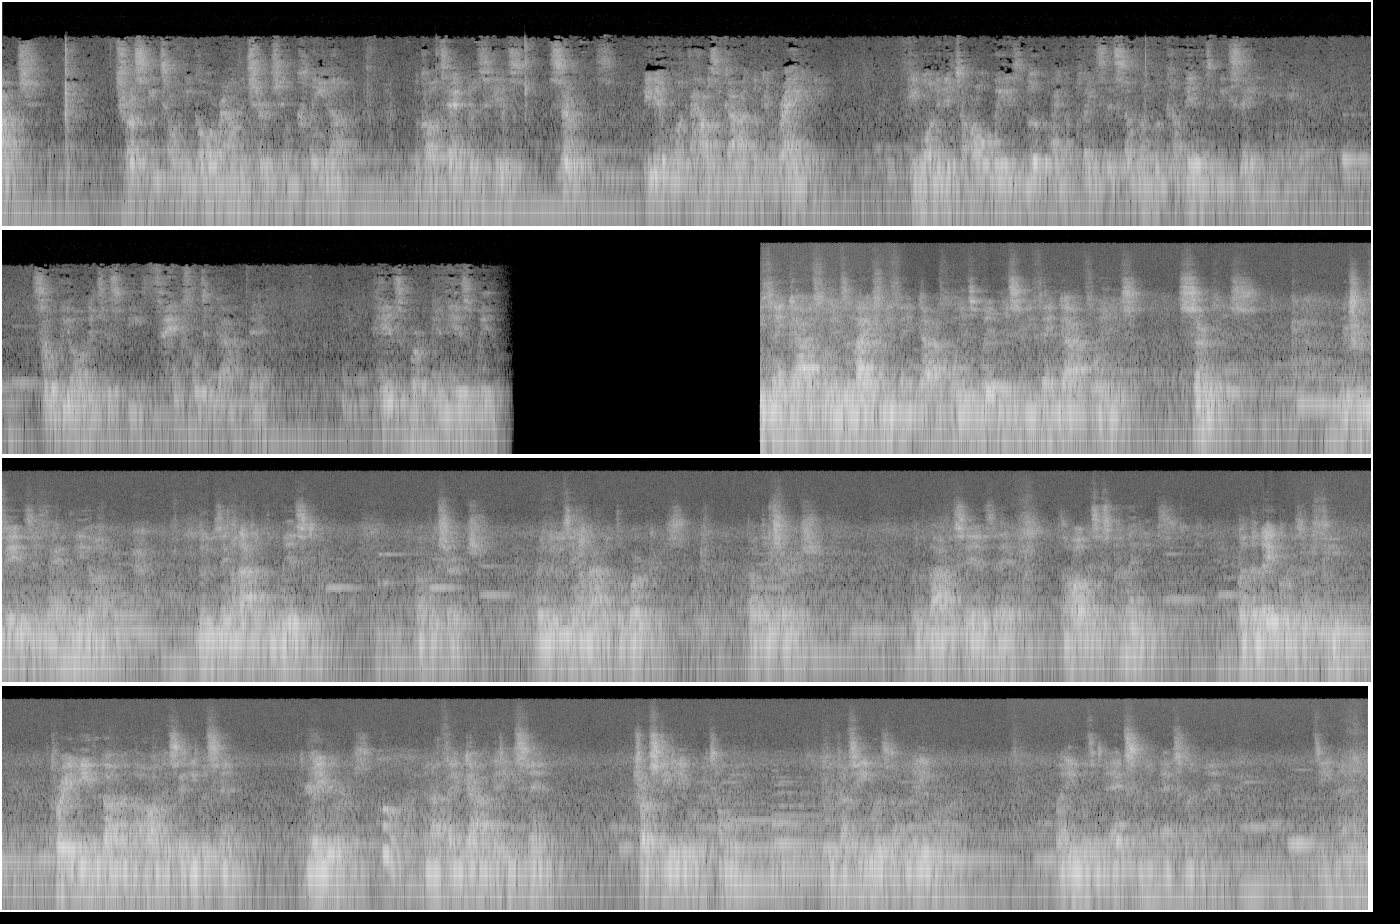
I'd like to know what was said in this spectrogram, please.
Watch Trustee Toney go around the church and clean up because that was his service. He didn't want the house of God looking raggedy. He wanted it to always look like a place that someone would come in to be saved. So we ought to just be thankful to God that his work and his will. Thank God for his life. We thank God for his witness. We thank God for his service. The truth is, is that we are losing a lot of the wisdom of the church. We're losing a lot of the workers of the church. But the Bible says that the harvest is plenteous, but the laborers are few. Pray ye the God of the harvest that he would send laborers. And I thank God that he sent trustee Leroy Toney because he was a laborer, but he was an excellent, excellent man. Amen.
